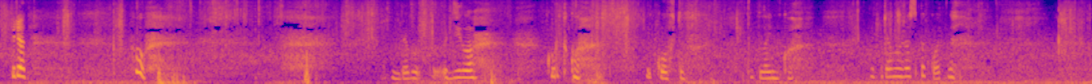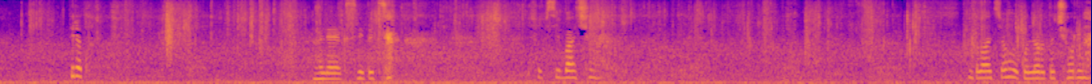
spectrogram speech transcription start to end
Вперед! Фух. Де б оділа куртку і кофту тепленьку. І прям уже спекотно. Вперед! Гля, як світиться. Щоб всі бачили. Була цього кольору та чорна.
